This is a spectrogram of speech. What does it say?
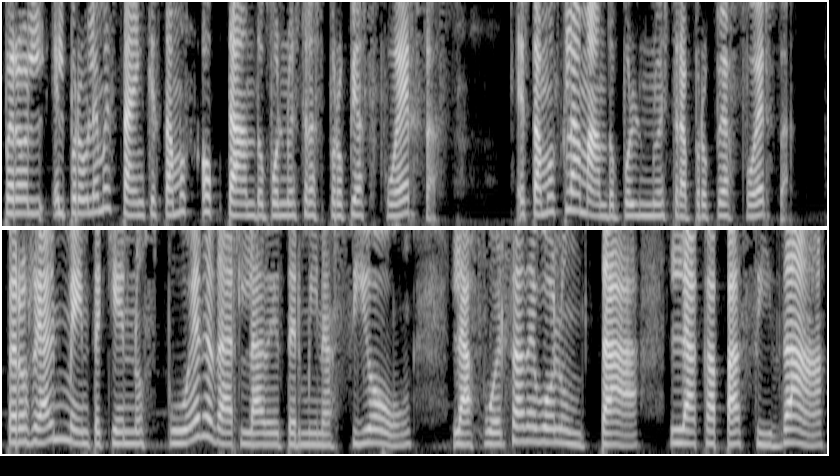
Pero el, el, problema está en que estamos optando por nuestras propias fuerzas. Estamos clamando por nuestra propia fuerza pero realmente quien nos puede dar la determinación, la fuerza de voluntad, la capacidad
